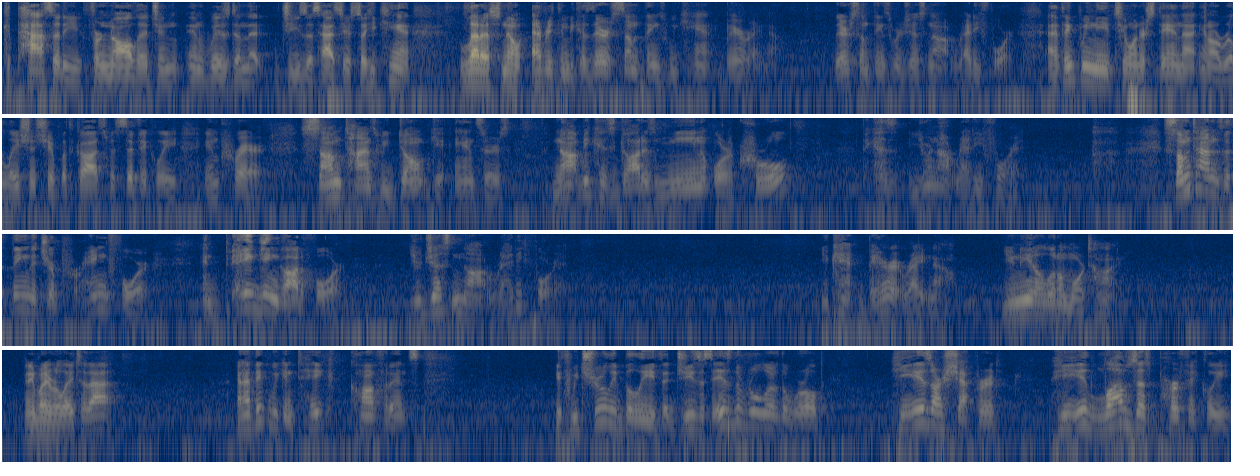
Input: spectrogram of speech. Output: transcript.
capacity for knowledge and, and wisdom that Jesus has here. So he can't let us know everything because there are some things we can't bear right now. There are some things we're just not ready for. And I think we need to understand that in our relationship with God, specifically in prayer. Sometimes we don't get answers, not because God is mean or cruel, because you're not ready for it. Sometimes the thing that you're praying for and begging God for you're just not ready for it. You can't bear it right now. You need a little more time. Anybody relate to that? And I think we can take confidence if we truly believe that Jesus is the ruler of the world, He is our shepherd, He loves us perfectly,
